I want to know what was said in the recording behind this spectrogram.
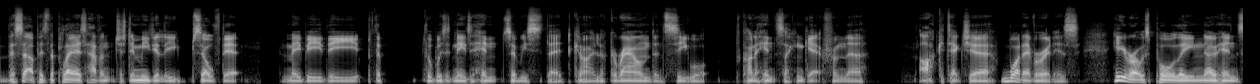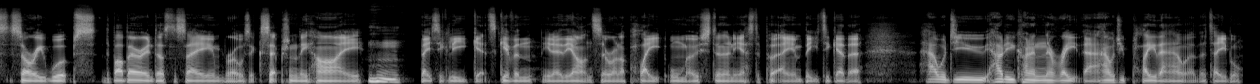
the setup is the players haven't just immediately solved it. Maybe the the the wizard needs a hint, so we said, "Can I look around and see what kind of hints I can get from the architecture, whatever it is?" He rolls poorly, no hints. Sorry, whoops. The barbarian does the same, rolls exceptionally high. Basically, gets given you know the answer on a plate almost, and then he has to put A and B together. How would you how do you kind of narrate that? How would you play that out at the table?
